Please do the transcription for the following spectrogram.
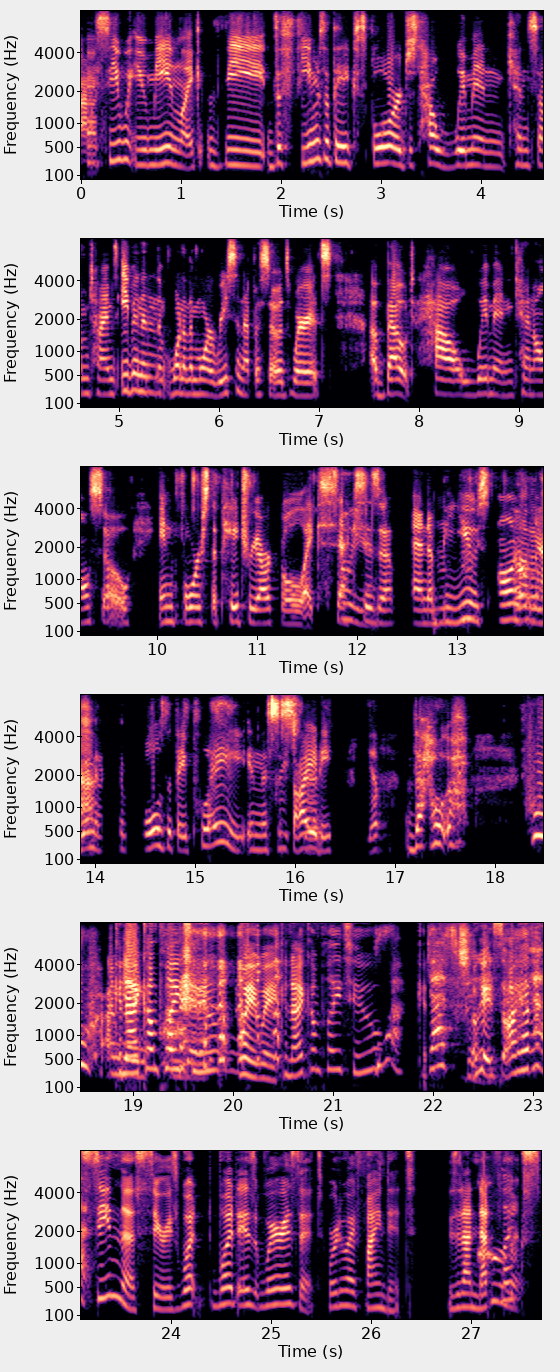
I see what you mean. Like the the themes that they explore, just how women can sometimes, even in the, one of the more recent episodes, where it's about how women can also enforce the patriarchal like Oh, yeah. sexism and Mhm. abuse on Oh, other yeah. women, the roles that they play in the Preach, society. Yep. The whole. Whew, I'm can I come play too? Wait, wait. Can I come play too? Yes, Jane. Okay, so I haven't Yes. seen this series. What? What is? Where is it? Where do I find it? Is it on Netflix? Hulu.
